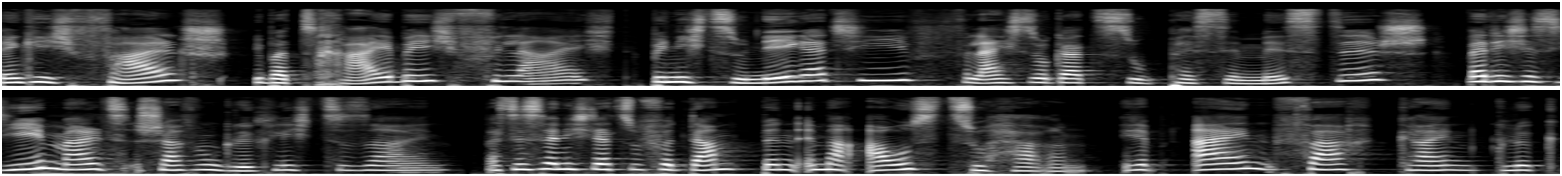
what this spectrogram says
Denke ich falsch? Übertreibe ich vielleicht? Bin ich zu negativ? Vielleicht sogar zu pessimistisch? Werde ich es jemals schaffen, glücklich zu sein? Was ist, wenn ich dazu verdammt bin, immer auszuharren? Ich habe einfach kein Glück.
